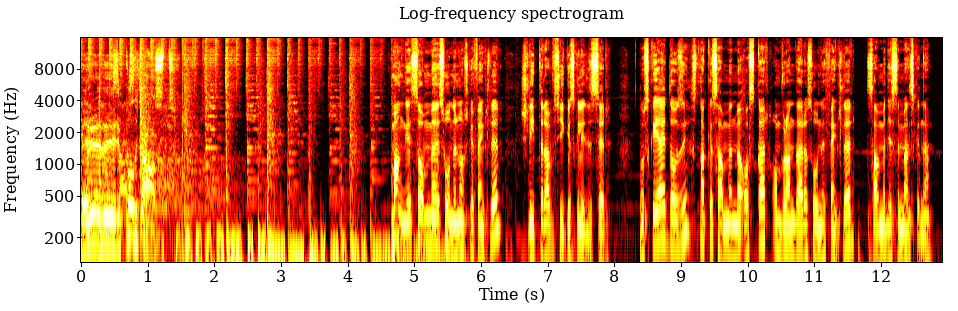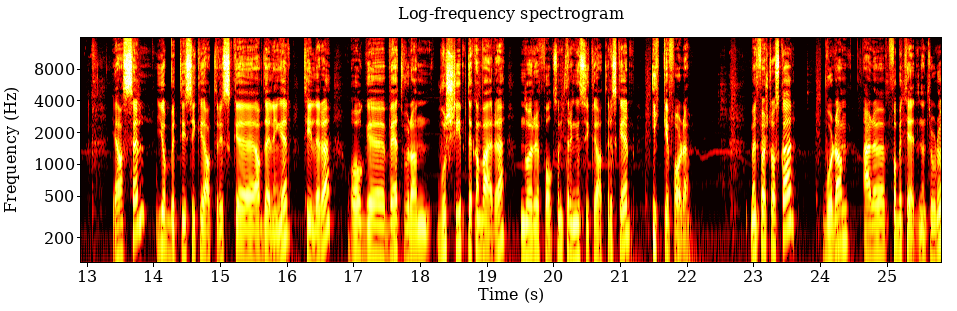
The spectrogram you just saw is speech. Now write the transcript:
Røverpodkast. Mange som soner i norske fengsler, sliter av psykiske lidelser. Nå skal jeg, Dozy, snakke sammen med Oskar om hvordan det er å sone i fengsler sammen med disse menneskene. Jeg har selv jobbet i psykiatriske avdelinger tidligere og eh, vet hvordan, hvor kjipt det kan være når folk som trenger psykiatrisk hjelp, ikke får det. Men først, Oskar, hvordan er det for betjentene, tror du,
